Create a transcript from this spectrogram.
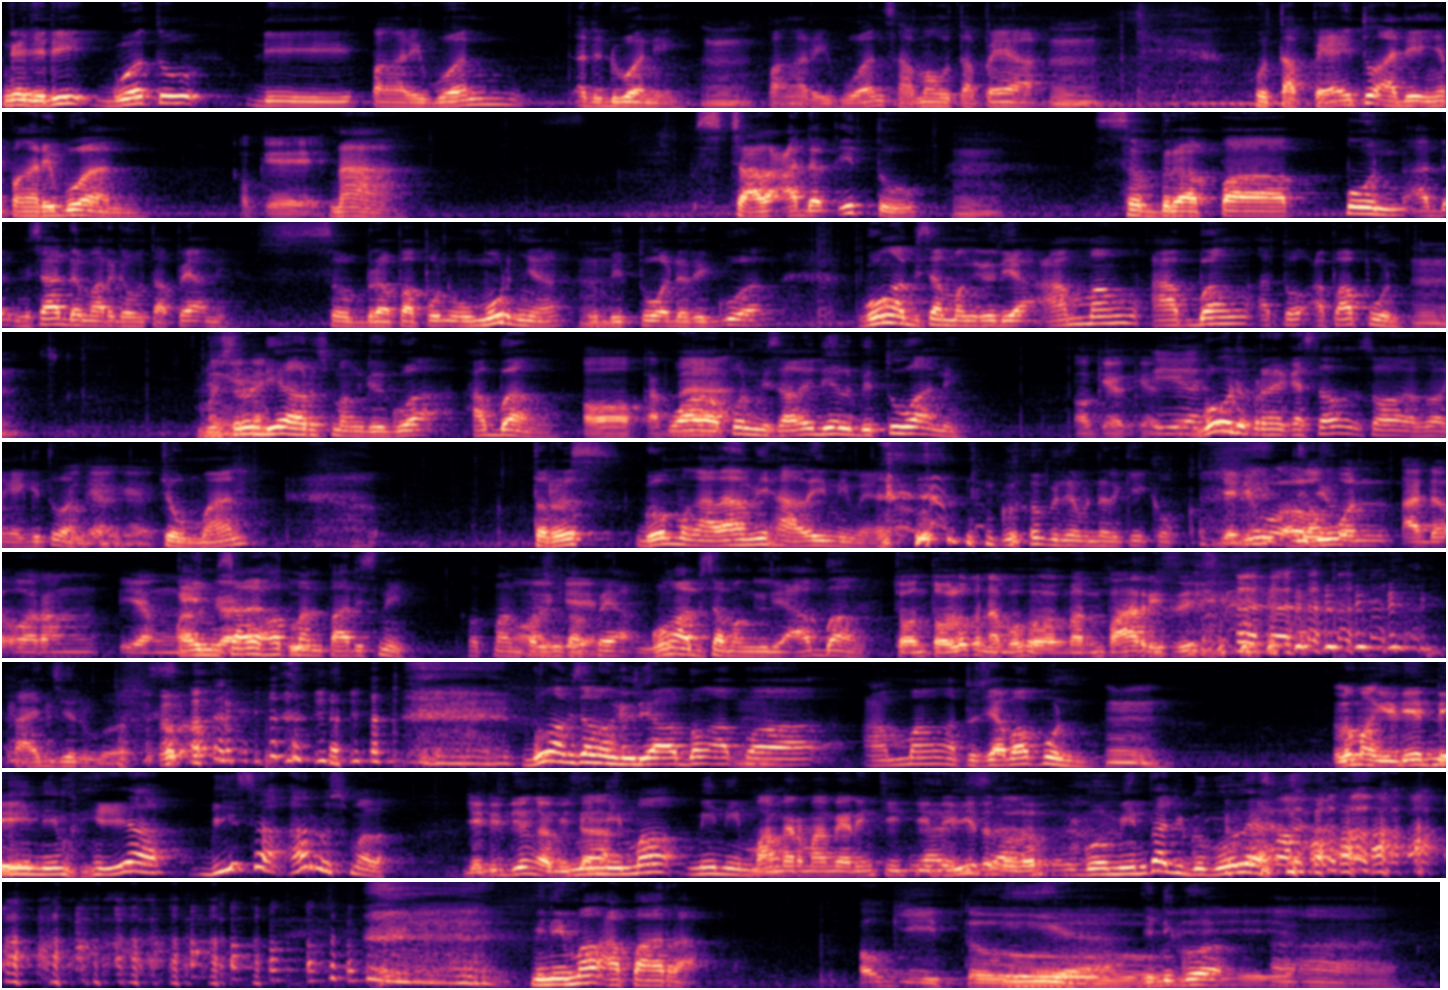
Nggak jadi gua tuh di Pangaribuan ada dua nih. Hmm. Pangaribuan sama Hutapea. Hmm. Hutapea itu adiknya Pangaribuan. Oke. Nah, secara adat itu Hmm. seberapa pun ada misalnya ada marga Hutapea nih, seberapa pun umurnya Hmm. lebih tua dari gua, gua nggak bisa manggil dia amang, abang atau apa pun. Hmm. Justru dia harus manggil gua abang. Oh, karena Walaupun misalnya dia lebih tua nih. Oke oke. oke. Iya. Gue udah pernah kasih tau soal soal kayak gituan Oke, kan. oke. Cuman terus gue mengalami hal ini men. gue bener-bener kikuk. Jadi walaupun ada orang yang Kayak misalnya aku- Hotman Paris nih. Hotman Oh, Paris oke. Utapea. Gue gak bisa manggil dia abang. Contoh lu kenapa Hotman Paris sih? Tajir bos. gue gak bisa manggil dia abang apa amang atau siapa pun. hmm. Lu manggil dia D. Minim, iya bisa harus malah. Jadi dia nggak bisa Minimal minimal. mamer-mamerin Nggak cincinnya gitu kalau. Gue minta juga boleh. minimal apara. Oh gitu. Iya. Jadi gue Iya.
